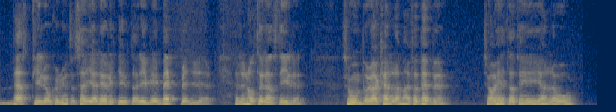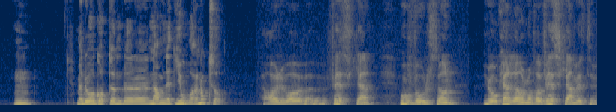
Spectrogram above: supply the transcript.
Bertil, jag kunde ju inte säga det riktigt utan det blev Beppe eller, eller något i den stilen. Så hon började kalla mig för Bebbe. Så jag har hetat det i alla år. Mm. Men du har gått under namnet Johan också? Ja, det var Fiskan. Ove Olsson. Jag kallade honom för Fiskan, vet du.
